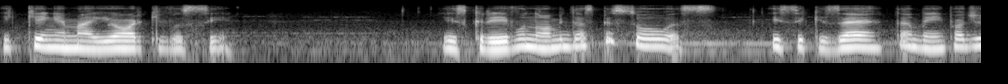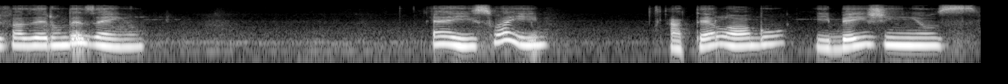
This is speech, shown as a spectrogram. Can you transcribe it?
e quem é maior que você? Escreva o nome das pessoas. E se quiser, também pode fazer um desenho. É isso aí. Até logo e beijinhos!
